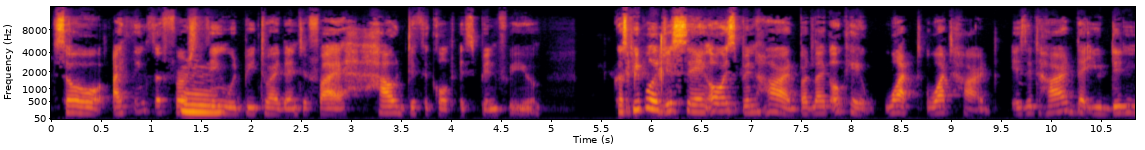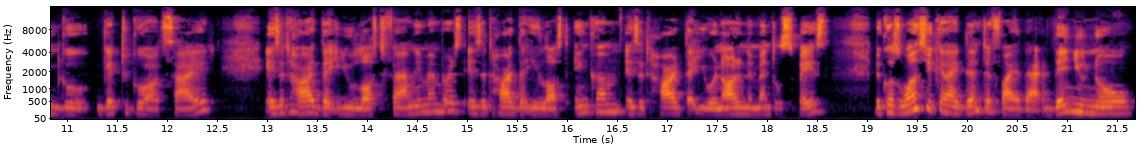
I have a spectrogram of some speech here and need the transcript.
So i think the first mm. thing would be to identify how difficult it's been for you because people are just saying oh it's been hard but like okay what what hard? Is it hard that you didn't go get to go outside? Is it hard that you lost family members? Is it hard that you lost income? Is it hard that you were not in a mental space? Because once you can identify that then you know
